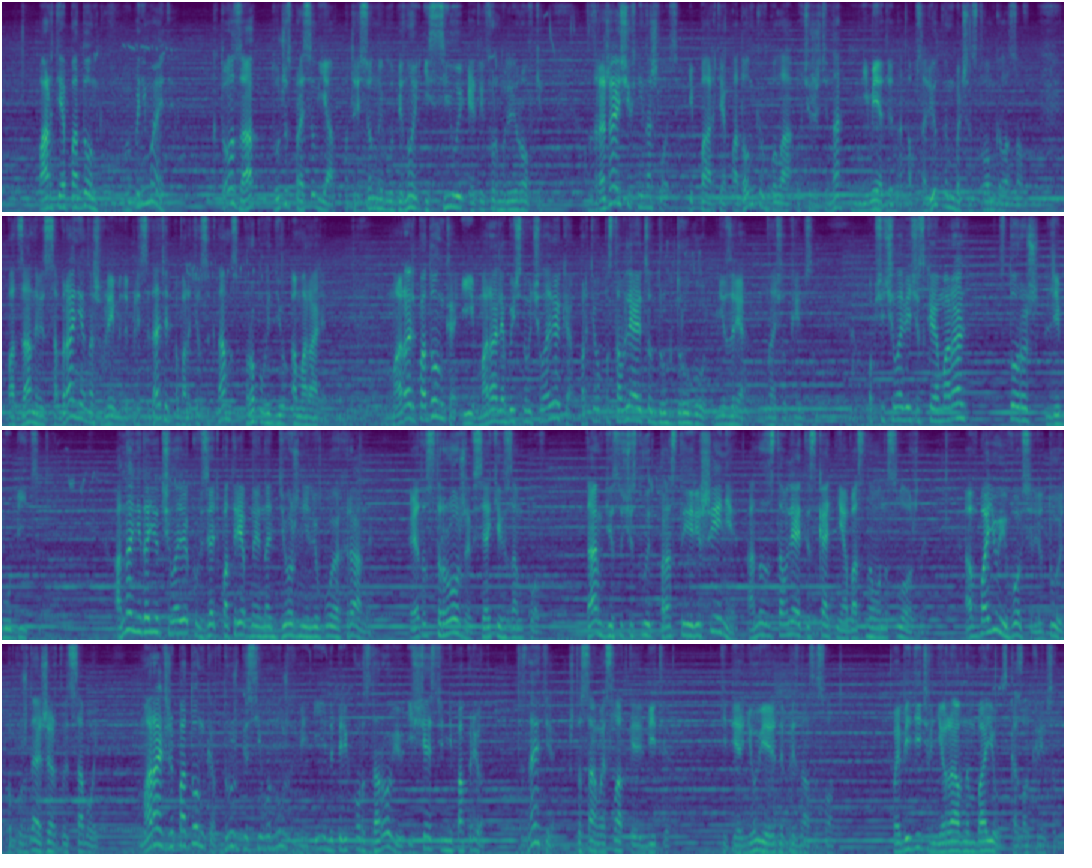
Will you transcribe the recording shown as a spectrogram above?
Партия подонков, вы понимаете? Кто за? Тут же спросил я, потрясенный глубиной и силой этой формулировки. Возражающих не нашлось, и партия подонков была учреждена немедленно, абсолютным большинством голосов. Под занавес собрания наш временный председатель обратился к нам с проповедью о морали. Мораль подонка и мораль обычного человека противопоставляются друг другу не зря, начал Кримсон. Общечеловеческая мораль – сторож либо убийца. Она не дает человеку взять потребное надежнее любой охраны. Это строже всяких замков. Там, где существуют простые решения, она заставляет искать необоснованно сложное. А в бою и вовсе лютует, побуждая жертвовать собой. Мораль же подонка в дружбе с его нуждами и наперекор здоровью и счастью не попрет. Знаете, что самое сладкое в битве? Теперь неуверенно признался слон. Победить в неравном бою, сказал Кримсон.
